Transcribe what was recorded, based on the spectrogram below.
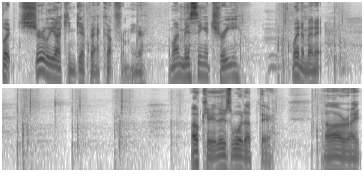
But surely I can get back up from here. Am I missing a tree? Wait a minute. Okay, there's wood up there. All right,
